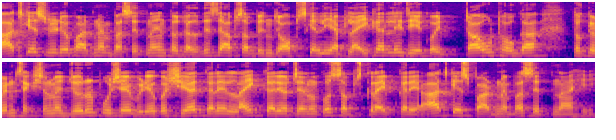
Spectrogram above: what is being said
आज के इस वीडियो पार्ट में बस इतना ही तो जल्दी से आप सब इन जॉब्स के लिए अप्लाई कर लीजिए, कोई डाउट होगा तो कमेंट सेक्शन में ज़रूर पूछे वीडियो को शेयर करें लाइक करें और चैनल को सब्सक्राइब करें। आज के इस पार्ट में बस इतना ही।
